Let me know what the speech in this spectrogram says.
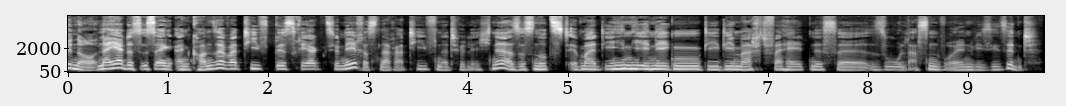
Genau. Naja, das ist ein, ein konservativ bis reaktionäres Narrativ natürlich. Ne? Also es nutzt immer denjenigen, die die Machtverhältnisse so lassen wollen, wie sie sind.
